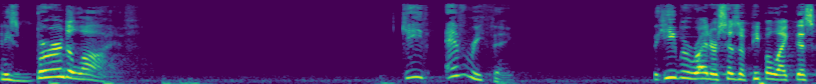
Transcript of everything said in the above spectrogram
And he's burned alive gave everything. The Hebrew writer says of people like this,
